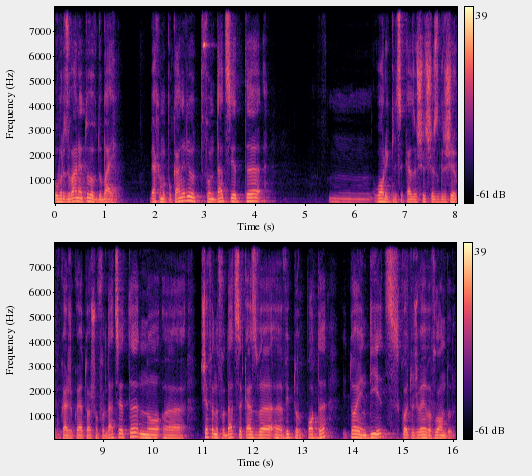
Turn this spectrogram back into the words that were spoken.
е, образованието в Дубай. Бяха му поканили от фундацията Лорик ли се казваше, ще сгреша, ако кажа коя е точно фундацията, но а, шефа на фундацията казва а, Виктор Пота и той е индиец, който живее в Лондон.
